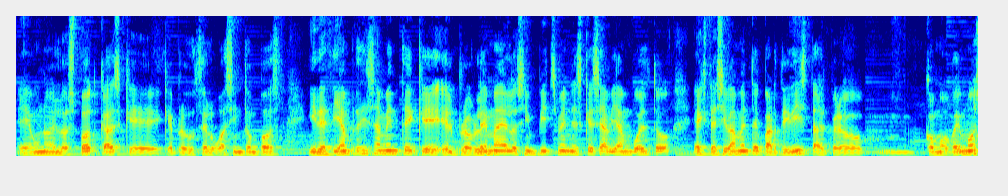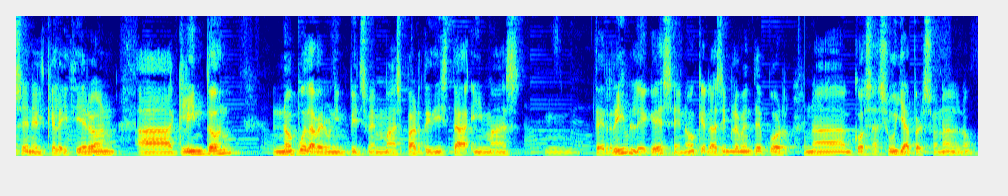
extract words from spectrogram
eh, uno de los podcasts que, produce el Washington Post y decían precisamente que el problema de los impeachment es que se habían vuelto excesivamente partidistas, pero mm, como vemos en el que le hicieron a Clinton, no puede haber un impeachment más partidista y más mm, terrible que ese, ¿no? Que era simplemente por una cosa suya personal, ¿no?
